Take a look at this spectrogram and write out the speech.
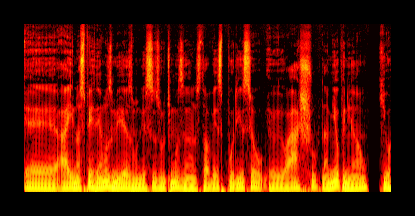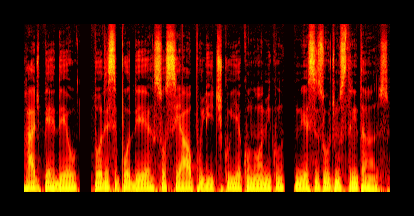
é, aí nós perdemos mesmo nesses últimos anos. Talvez por isso eu, eu acho, na minha opinião, que o rádio perdeu todo esse poder social, político e econômico nesses últimos 30 anos.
